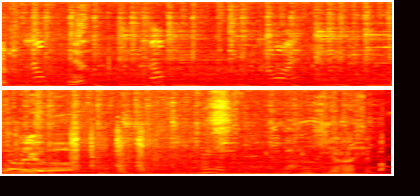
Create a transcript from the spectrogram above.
конечно. Нет? Бля. Нихера себе.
